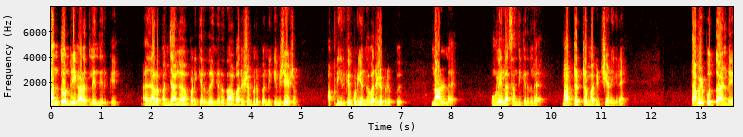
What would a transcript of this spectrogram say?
மண் தோன்றிய காலத்துலேருந்து இருக்குது அதனால் பஞ்சாங்கம் படிக்கிறதுங்கிறது தான் வருஷப்பிறப்பு அன்றைக்கி விசேஷம். அப்படி இருக்கக்கூடிய அந்த வருஷப்பிறப்பு நாளில் உங்களை எல்லாம் சந்திக்கிறதுல மற்றற்ற மகிழ்ச்சி அடைகிறேன். தமிழ் புத்தாண்டு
